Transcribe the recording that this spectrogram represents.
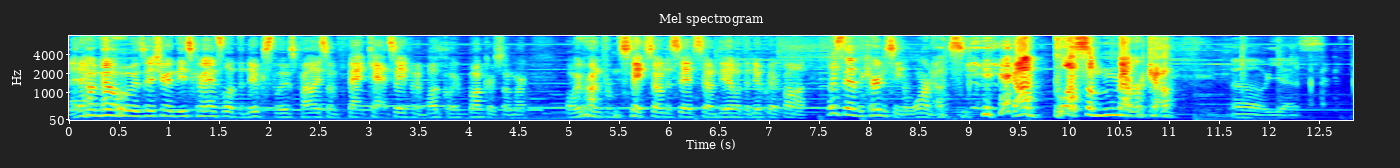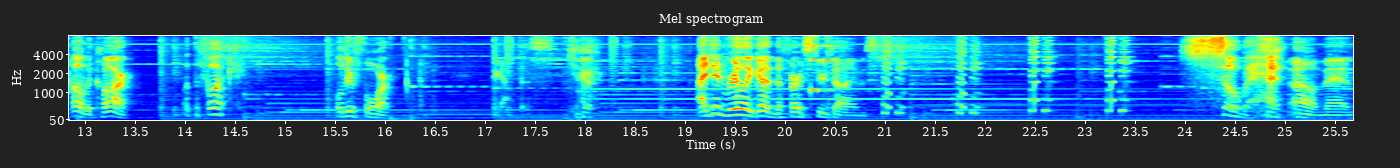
I don't know who is issuing these commands to let the nukes loose. Probably some fat cat safe in a bunker, bunker somewhere. While we run from safe zone to safe zone dealing with the nuclear fallout. At least they have the courtesy to warn us. God bless America! Oh yes. Oh, the car. What the fuck? We'll do four. I got this. Yeah. I did really good the first two times. So bad. Oh man.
